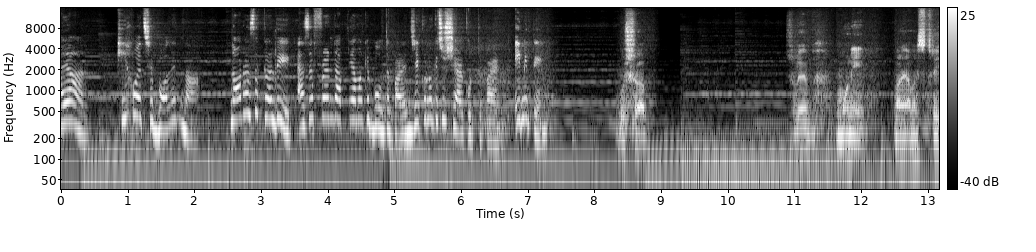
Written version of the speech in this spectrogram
আয়ান, কি হয়েছে বলেন না। Not as a colleague as a friend আপনি আমাকে বলতে পারেন যে কোনো কিছু শেয়ার করতে পারেন এনিথিং বুসরাব আসলে মনি মানে আমার স্ত্রী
